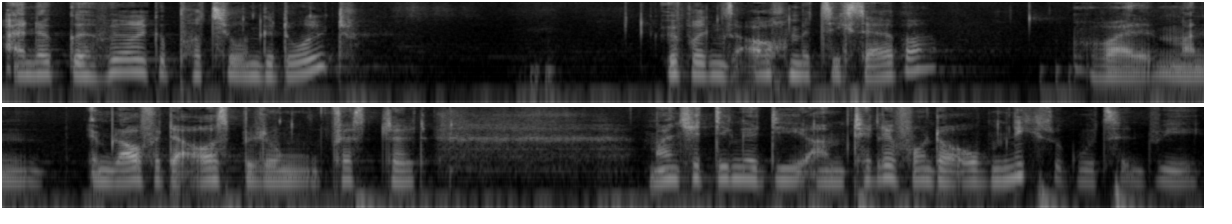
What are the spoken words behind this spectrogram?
eine gehörige Portion Geduld. Übrigens auch mit sich selber, weil man im Laufe der Ausbildung feststellt, manche Dinge, die am Telefon da oben nicht so gut sind, wie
